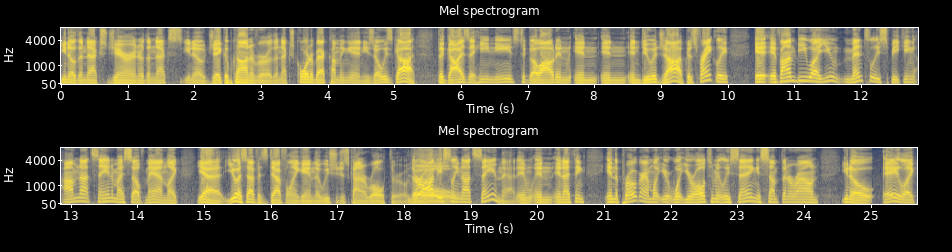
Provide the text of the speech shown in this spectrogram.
you know the next Jaren or the next you know Jacob Conover or the next quarterback coming in. He's always got the guys that he needs to go out and and and, and do a job. Because frankly, if I'm BYU, mentally speaking, I'm not saying to myself, man, like, yeah, USF is definitely a game that we should just kind of roll through. They're No. obviously not saying that, and and and I think in the program, what you're what you're ultimately saying is something around. You know, hey, like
